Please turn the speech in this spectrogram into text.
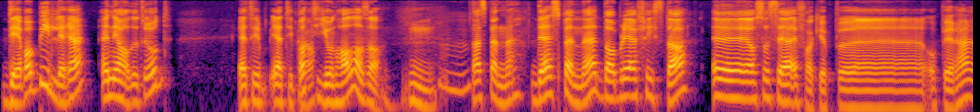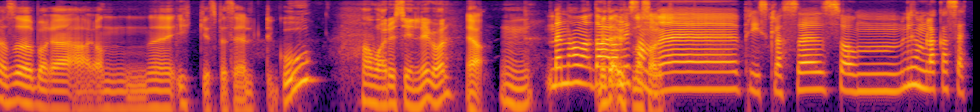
Det var billigere enn jeg hadde trodd. Jeg, jeg tippa Ja. 10,5, altså. Mm. Det er spennende. Det er spennende. Da blir jeg frista. Eh, og så ser jeg FA Cup-oppgjør her, og så bare er han eh, ikke spesielt god. Han var usynlig i går. Ja. Mm. Men han, da Men er han i samme prisklasse som liksom Lacassette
